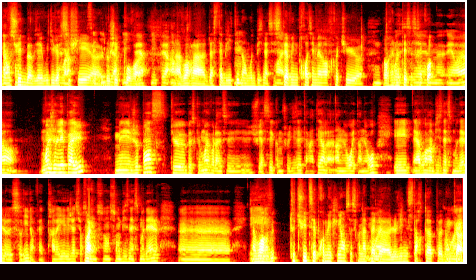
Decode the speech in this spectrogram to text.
Et ensuite, bah, vous allez vous diversifier, euh, logique pour euh, avoir la, de la stabilité mm. dans votre business. Et si tu avais une troisième erreur que tu aurais notée, ce serait quoi erreur. Moi, je l'ai pas eu, mais je pense que, parce que moi, voilà, je suis assez, comme je le disais, terre à terre, un euro est un euro, et, avoir un business model euh, solide, en fait. Travailler déjà sur son, son, business model. Euh, et... Avoir tout de suite ses premiers clients, c'est ce qu'on appelle euh, le lean startup. Donc, euh,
